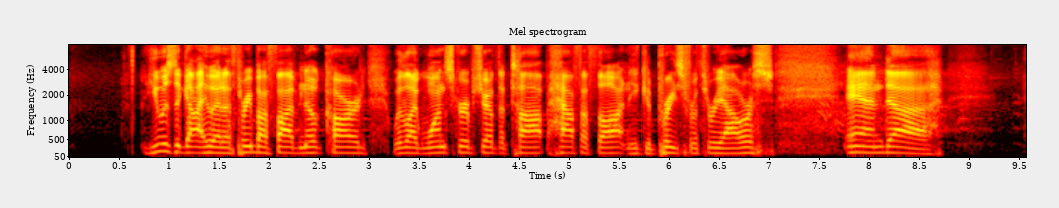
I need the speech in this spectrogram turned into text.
he was the guy who had a three by five note card with like one scripture at the top, half a thought, and he could preach for three hours. And uh,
